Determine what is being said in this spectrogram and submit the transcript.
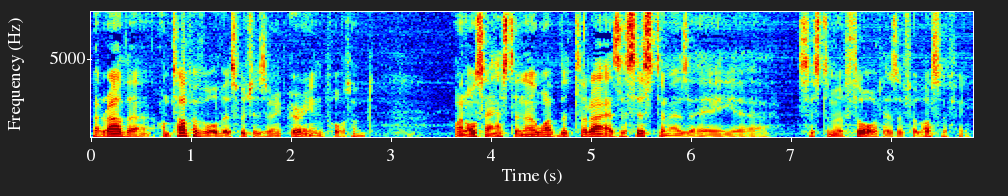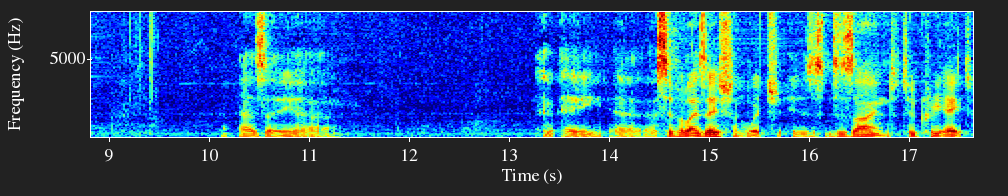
But rather, on top of all this, which is very, very important, one also has to know what the Torah as a system, as a uh, system of thought, as a philosophy, as a uh, a, a, civilization which is designed to create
